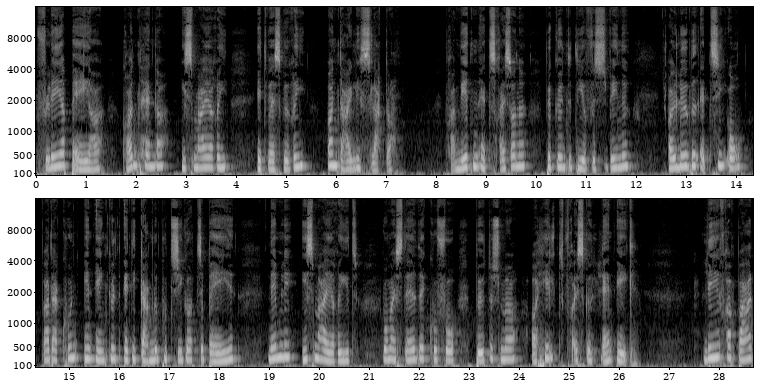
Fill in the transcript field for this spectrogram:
Flere bagere, grønthandler, ismejeri, et vaskeri og en dejlig slagter. Fra midten af 60'erne begyndte de at forsvinde, og i løbet af 10 år var der kun en enkelt af de gamle butikker tilbage, nemlig Ismejeriet, hvor man stadig kunne få bøttesmør og helt friske landæg. Lige fra barn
